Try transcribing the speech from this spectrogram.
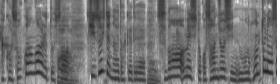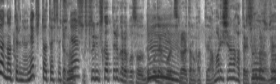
だからそう考えるとさ、はい気づいてないだけで、うん燕市とか三条市のもの本当にお世話になってるのよね、きっと私たちね。普通に使ってるからこそどこでこれ作られたのかってあまり知らなかったりするからね。そうそう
